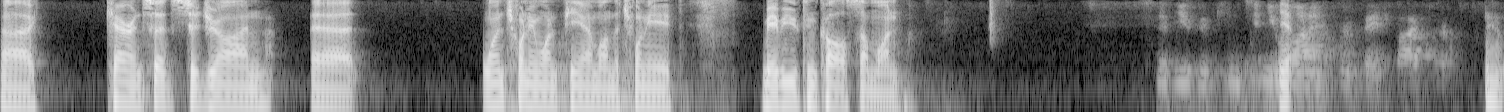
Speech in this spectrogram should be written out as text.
Uh, Karen says to John at 1:21 p.m. on the 28th, maybe you can call someone. If you could continue Yep. on and through page five, sir.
